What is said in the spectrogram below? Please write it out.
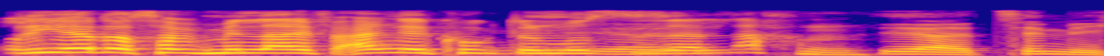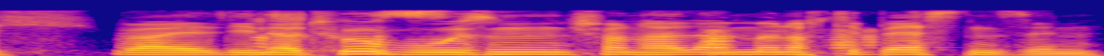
oh ja, das habe ich mir live angeguckt und musste ja, sehr lachen. Ja, ziemlich, weil die Ach, Naturbusen schon halt immer noch die besten sind.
